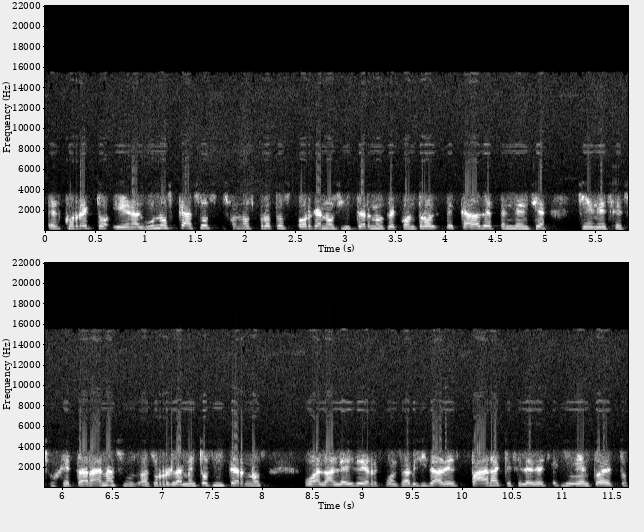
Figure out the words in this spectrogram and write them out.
Es correcto, y en algunos casos son los propios órganos internos de control de cada dependencia quienes se sujetarán a sus, a sus reglamentos internos o a la ley de responsabilidades para que se le dé seguimiento a esto.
